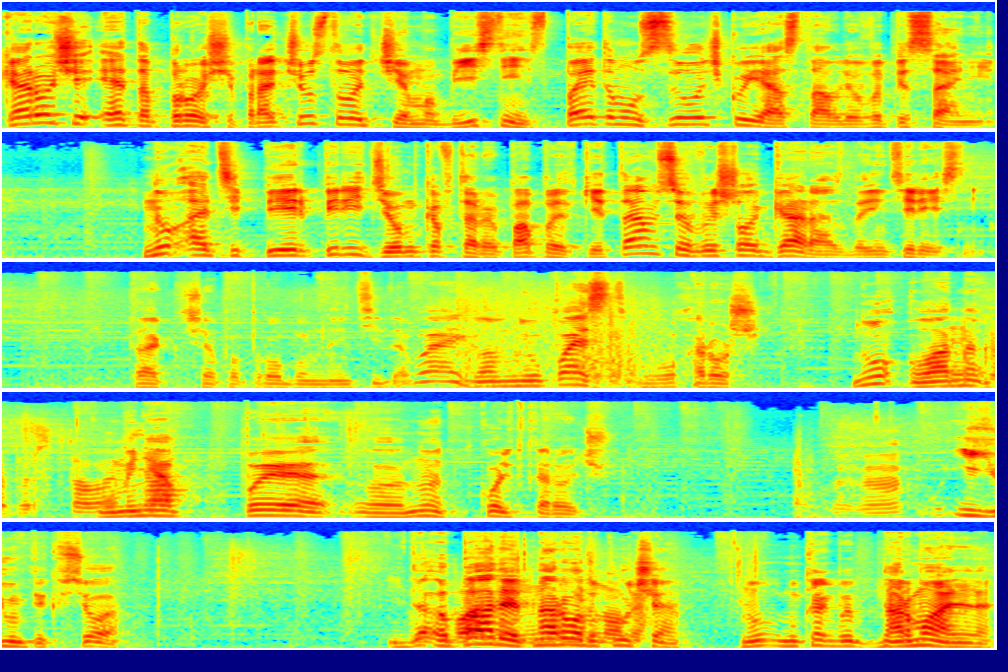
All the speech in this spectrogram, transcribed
Короче, это проще прочувствовать, чем объяснить, поэтому ссылочку я оставлю в описании. Ну а теперь перейдем ко второй попытке, там все вышло гораздо интересней. Так, сейчас попробуем найти. Давай, главное не упасть. О, хорош. Ну, ладно. У меня. П... э, ну, это кольт, короче. Мгм. И юмпик, все. Ну, падает падает, народу немного. куча. Ну, ну, как бы нормально.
